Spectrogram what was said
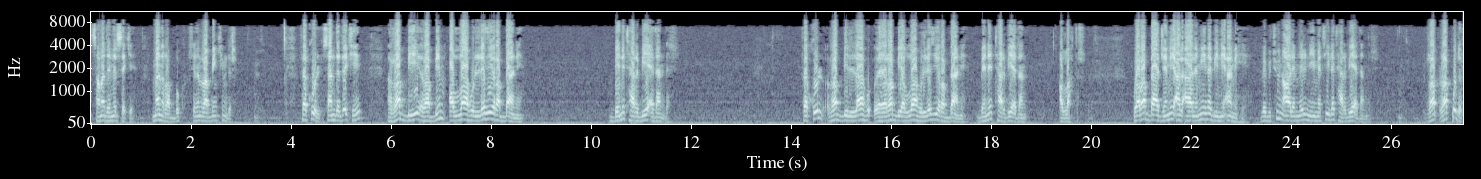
sana denirse ki, men rabbuk. Senin Rabbin kimdir? Evet. Fekul. Sen de de ki, Rabbi, Rabbim Allahu lezi Rabbani. Beni terbiye edendir. Fekul Rabbillahu e, Rabbiyallahu lezi Rabbani. Beni terbiye eden Allah'tır. Ve Rabba cemi'al alemine bi ni'amihi. Ve bütün alemleri nimetiyle terbiye edendir. Rab, Rab budur.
